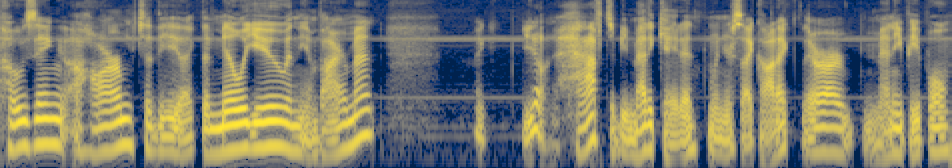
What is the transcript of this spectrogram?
posing a harm to the like the milieu and the environment, you don't have to be medicated when you're psychotic. There are many people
